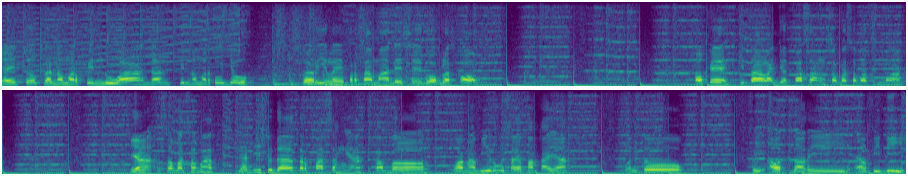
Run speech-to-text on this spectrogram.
yaitu ke nomor pin 2 dan pin nomor 7 ke relay pertama DC 12 volt Oke kita lanjut pasang sobat-sobat semua ya sobat-sobat jadi sudah terpasang ya kabel warna biru saya pakai ya untuk out dari LVD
